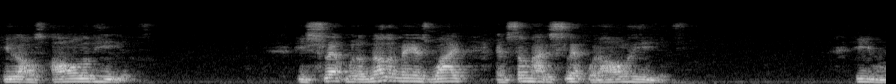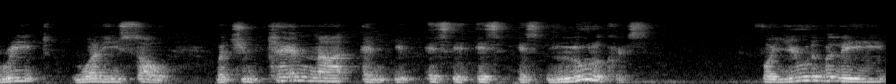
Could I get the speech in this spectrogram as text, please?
he lost all of his. He slept with another man's wife, and somebody slept with all of his. He reaped what he sowed. But you cannot, and it's, it, it's, it's ludicrous for you to believe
